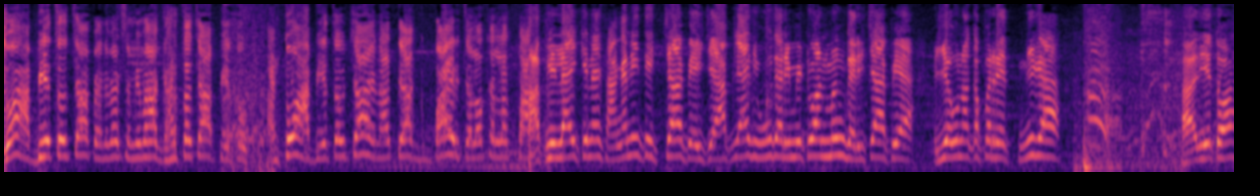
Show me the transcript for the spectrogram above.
तो आबियचव चहा पिण्यापेक्षा मी माझ्या घरचा चहा पितो. आणि तो आबियचव चहा आहे ना त्या बाहेरच्या लोकांना पा- आपली लायकी नाही सांगा नाही ते चहा प्यायची. आपल्या आधी उधारी मिटवा आणि मग घरी चहा प्या. येऊ नका परत निघा. आज येतो हा.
